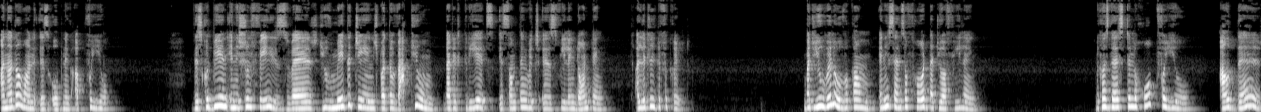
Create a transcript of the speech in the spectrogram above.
another one is opening up for you. This could be an initial phase where you've made the change, but the vacuum that it creates is something which is feeling daunting, a little difficult. But you will overcome any sense of hurt that you are feeling because there's still hope for you out there.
